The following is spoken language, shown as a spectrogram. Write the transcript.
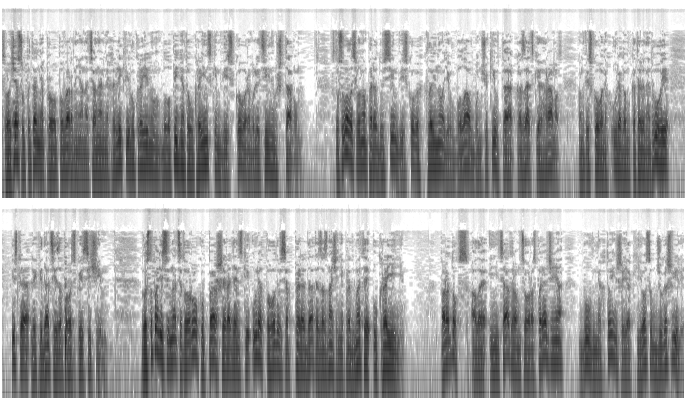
Свого часу питання про повернення національних реліквій в Україну було піднято українським військово-революційним штабом. Стосувалось воно передусім військових клейнодів, булав, бунчуків та козацьких грамот, конфіскованих урядом Катерини II після ліквідації Запорозької січі. В листопаді 17-го року перший радянський уряд погодився передати зазначені предмети Україні. Парадокс, але ініціатором цього розпорядження був не хто інший, як Йосип Джугашвілі,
